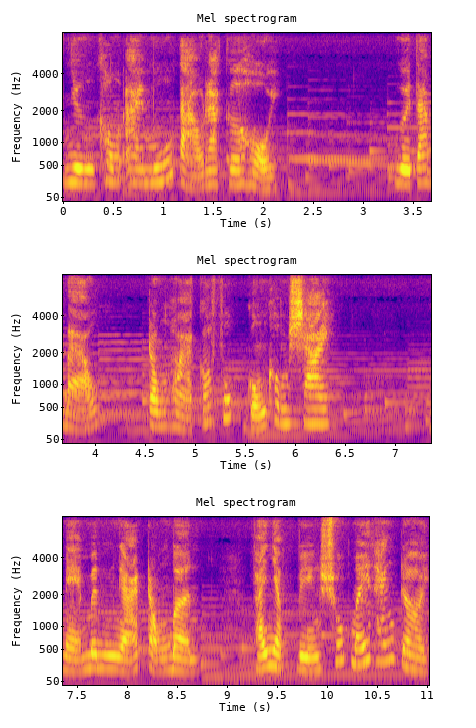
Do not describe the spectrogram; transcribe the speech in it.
nhưng không ai muốn tạo ra cơ hội. Người ta bảo, trong họa có phúc cũng không sai. Mẹ minh ngã trọng bệnh, phải nhập viện suốt mấy tháng trời.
